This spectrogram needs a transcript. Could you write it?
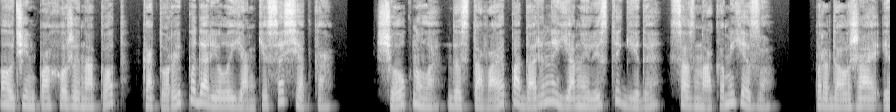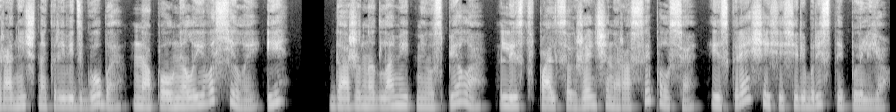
очень похожий на тот, который подарила Янке соседка. Щелкнула, доставая подаренный Яной лист гиды со знаком Езу. Продолжая иронично кривить губы, наполнила его силой и... Даже надломить не успела, лист в пальцах женщины рассыпался, искрящейся серебристой пылью.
